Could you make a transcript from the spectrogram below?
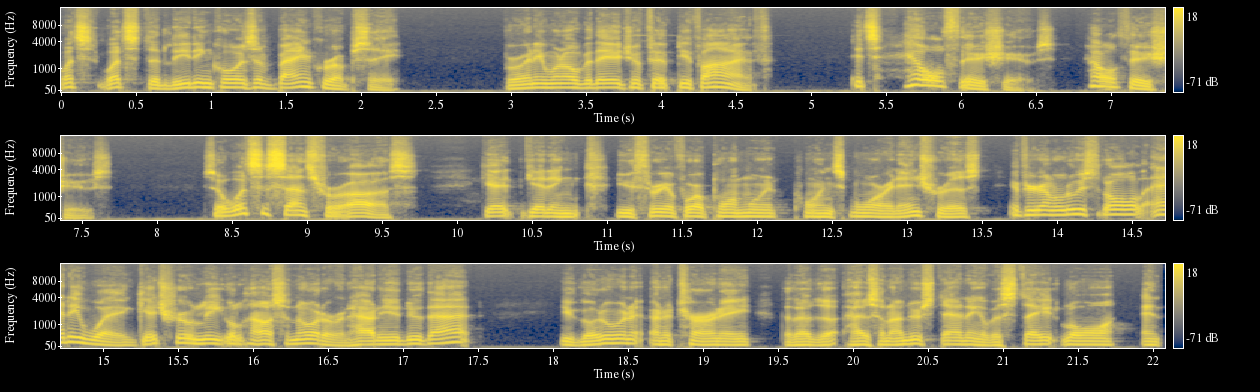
What's what's the leading cause of bankruptcy for anyone over the age of 55? It's health issues. Health issues. So what's the sense for us get getting you three or four point points more in interest if you're going to lose it all anyway? Get your legal house in order. And how do you do that? You go to an, an attorney that has, a, has an understanding of estate law and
